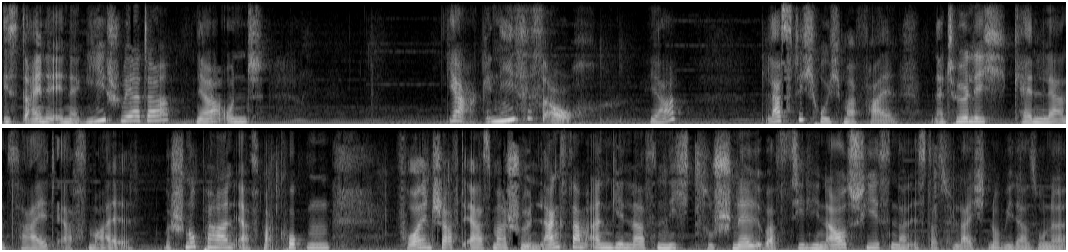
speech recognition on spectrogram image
ist deine Energie Schwerter? Ja, und ja, genieße es auch. Ja, lass dich ruhig mal fallen. Natürlich Kennenlernzeit, erstmal beschnuppern, erstmal gucken. Freundschaft erstmal schön langsam angehen lassen, nicht zu schnell übers Ziel hinausschießen, dann ist das vielleicht nur wieder so eine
